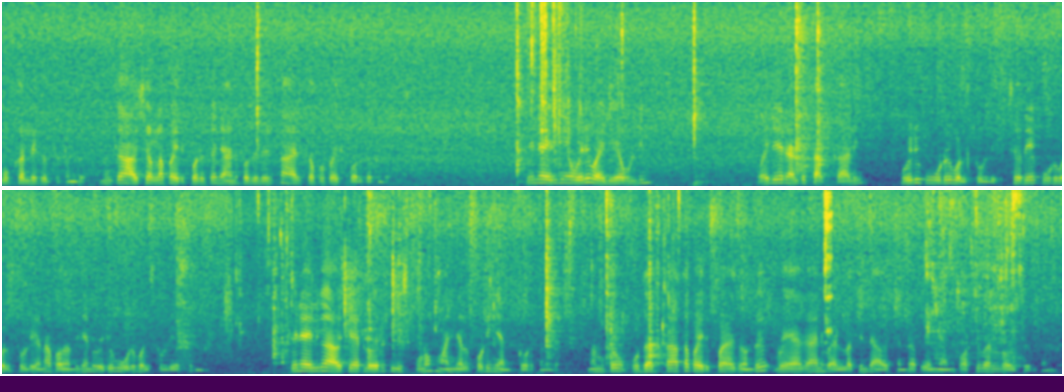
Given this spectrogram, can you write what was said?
കുക്കറിലേക്ക് ഇട്ടിട്ടുണ്ട്. നിങ്ങൾക്ക് ആവശ്യമുള്ള പരിപ്പ് എടുക്കുക ഞാനിപ്പോൾ ഇതിലൊരു കാൽ കപ്പ് പരിപ്പ് എടുത്തിട്ടുണ്ട്. പിന്നെ അരിഞ്ഞ ഒരു വലിയ ഉള്ളി വലിയ രണ്ട് തക്കാളി ഒരു കൂട് വെളുത്തുള്ളി ചെറിയ കൂട് വെളുത്തുള്ളിയാണ്. അപ്പോൾ അതുകൊണ്ട് ഞാൻ ഒരു കൂട് വെളുത്തുള്ളി എടുത്തിട്ടുണ്ട് പിന്നെ അതിലേക്ക് ആവശ്യമായിട്ടുള്ള ഒരു ടീസ്പൂണും മഞ്ഞൾപ്പൊടി ഞാൻ ഇട്ട് കൊടുത്തിട്ടുണ്ട്. നമുക്ക് കുതിർക്കാത്ത പരിപ്പായതുകൊണ്ട് വേകാൻ വെള്ളത്തിന്റെ ആവശ്യമുണ്ട്. അപ്പോൾ ഞാൻ കുറച്ച് വെള്ളം ഒഴിച്ച് കൊടുക്കുന്നുണ്ട്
